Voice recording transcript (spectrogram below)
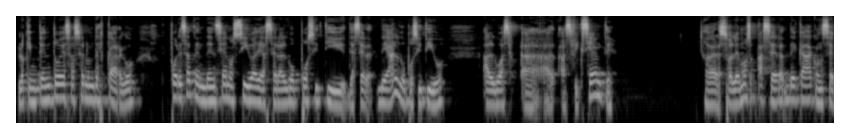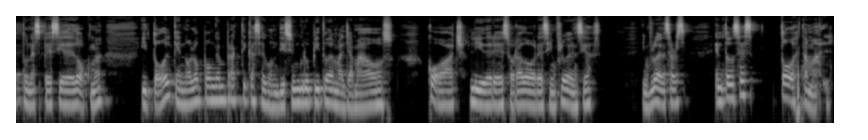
Lo que intento es hacer un descargo por esa tendencia nociva de hacer algo positivo, de hacer de algo positivo algo asfixiante. A ver, solemos hacer de cada concepto una especie de dogma y todo el que no lo ponga en práctica, según dice un grupito de mal llamados coach, líderes, oradores, influencias, influencers, entonces todo está mal.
